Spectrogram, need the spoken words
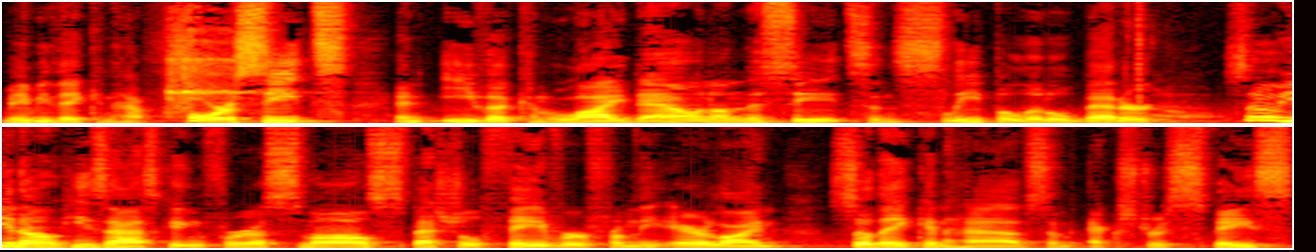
Maybe they can have four seats, and Eva can lie down on the seats and sleep a little better. So, you know, he's asking for a small special favor from the airline so they can have some extra space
